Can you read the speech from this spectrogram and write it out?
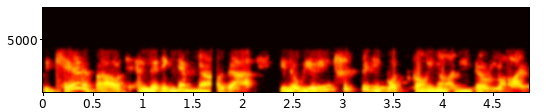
we care about and letting them know that, you know, we are interested in what's going on in their lives.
